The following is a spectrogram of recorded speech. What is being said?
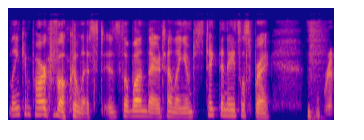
Linkin Park vocalist is the one there telling him just take the nasal spray. Rip.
